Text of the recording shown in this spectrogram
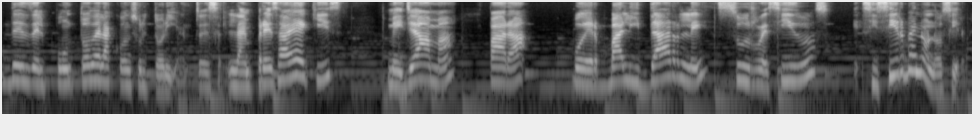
desde el punto de la consultoría. Entonces, la empresa X me llama para poder validarle sus residuos, si sirven o no sirven.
